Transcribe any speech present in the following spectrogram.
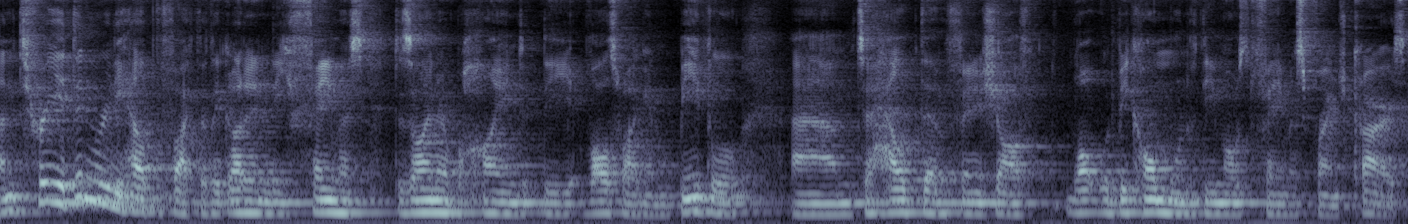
And three, it didn't really help the fact that they got in the famous designer behind the Volkswagen Beetle um, to help them finish off what would become one of the most famous French cars.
